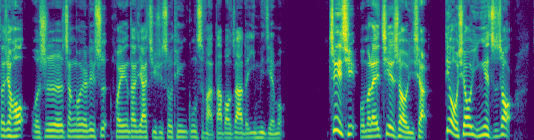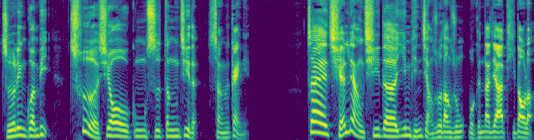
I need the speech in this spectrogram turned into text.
大家好，我是张高原律师，欢迎大家继续收听《公司法大爆炸》的音频节目。这期我们来介绍一下吊销营业执照、责令关闭、撤销公司登记的三个概念。在前两期的音频讲座当中，我跟大家提到了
